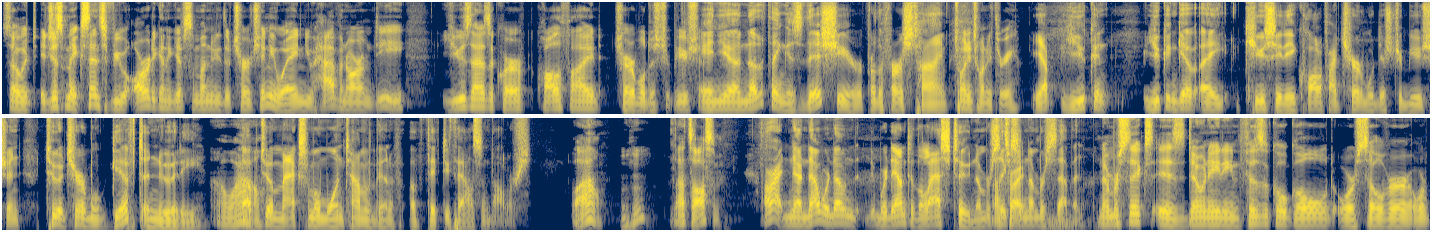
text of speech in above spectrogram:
So it, it just makes sense if you're already going to give some money to the church anyway and you have an RMD, use that as a qualified charitable distribution. And yeah, another thing is this year, for the first time, 2023. Yep, you can you can give a QCD qualified charitable distribution to a charitable gift annuity Oh, wow. up to a maximum one time event of, of fifty thousand dollars. wow. Mhm. That's awesome. All right, now now we're down we're down to the last two, number six right. and number seven. Number six is donating physical gold or silver or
